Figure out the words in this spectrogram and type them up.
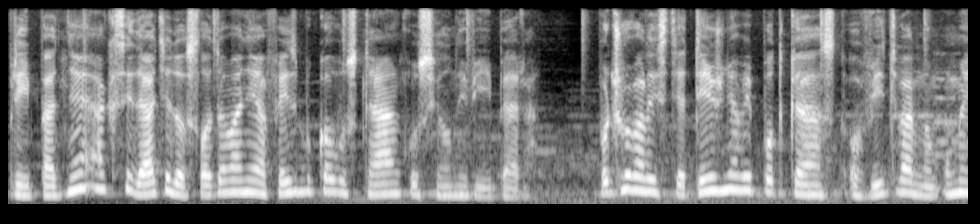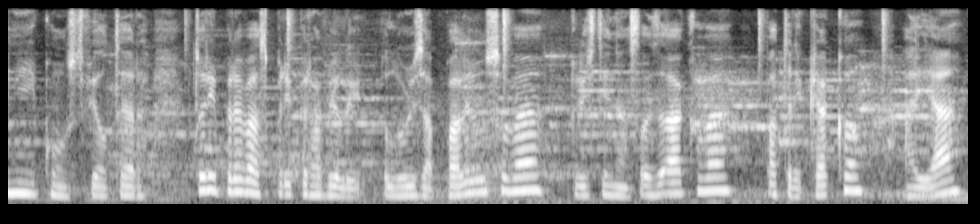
Prípadne, ak si dáte do sledovania facebookovú stránku Silný výber. Počúvali ste týždňový podcast o výtvarnom umení Kunstfilter, ktorý pre vás pripravili Luisa Paliusová, Kristýna Slezáková, Patrik Kako a ja,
